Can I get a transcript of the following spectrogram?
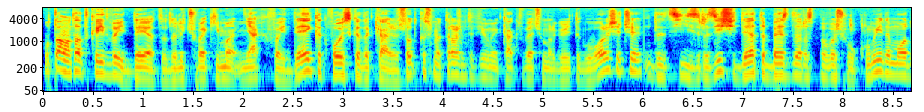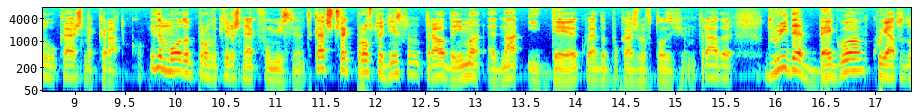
От там нататък идва идеята, дали човек има някаква идея и какво иска да каже. Защото късометражните филми, както вече Маргарита говореше, че да си изразиш идеята без да разпъваш лукуми и да може да го кажеш накратко. И да може да провокираш някакво мислене. Така че човек просто единствено трябва да има една идея, която да покаже в този филм. Трябва да, дори да е бегла, която да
